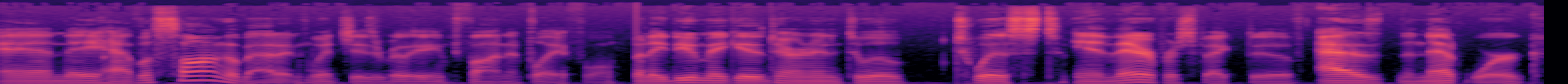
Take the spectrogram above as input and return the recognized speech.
And they have a song about it, which is really fun and playful. But they do make it turn into a twist in their perspective as the network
